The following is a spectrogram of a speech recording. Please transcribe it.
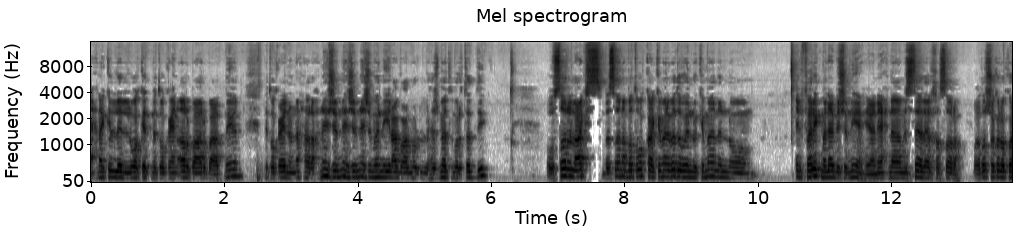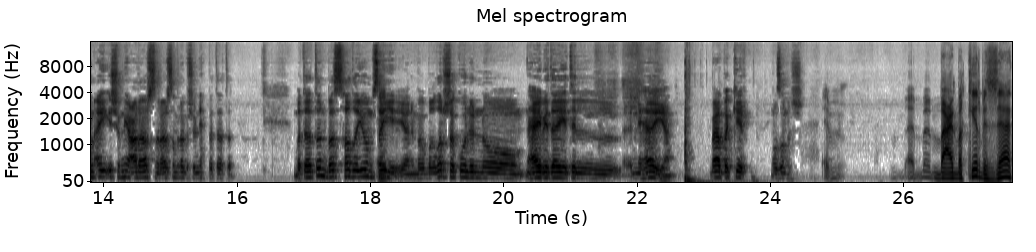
إحنا كل الوقت متوقعين 4 4 2 متوقعين إنه إحنا رح نهجم نهجم نهجم وهن يلعبوا على الهجمات المرتدة. وصار العكس بس أنا بتوقع كمان بدوي إنه كمان إنه الفريق ما لعبش منيح يعني إحنا بنستاهل الخساره بقدرش أقول لكم أي شيء منيح على أرسنال أرسنال ما لعبش منيح بتاتا. بتاتا بس هذا يوم سيء يعني ما بقدرش أقول إنه هاي بداية النهايه يعني. بعد بكير ما أظنش. بعد بكير بالذات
